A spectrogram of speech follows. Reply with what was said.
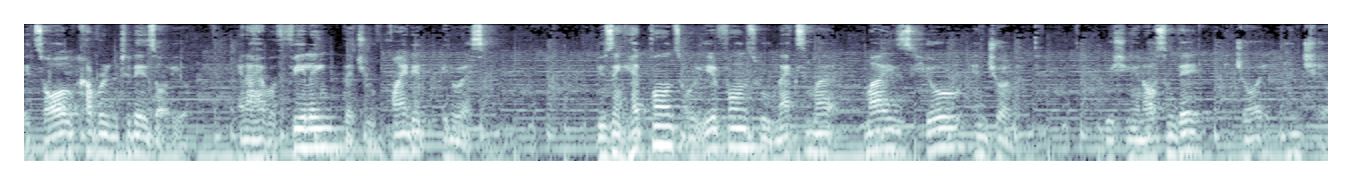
It's all covered in today's audio, and I have a feeling that you'll find it interesting. Using headphones or earphones will maximize your enjoyment. Wishing you an awesome day, enjoy and chill.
